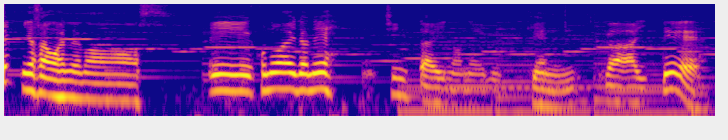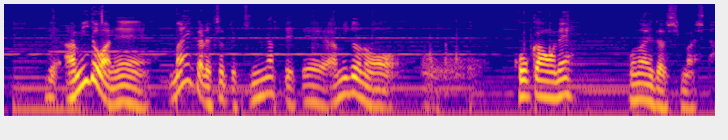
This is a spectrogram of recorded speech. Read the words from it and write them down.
い、皆さんおはようございます。えー、この間ね、賃貸のね、物件が空いて、で、網戸はね、前からちょっと気になってて、網戸の交換をね、この間しました。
